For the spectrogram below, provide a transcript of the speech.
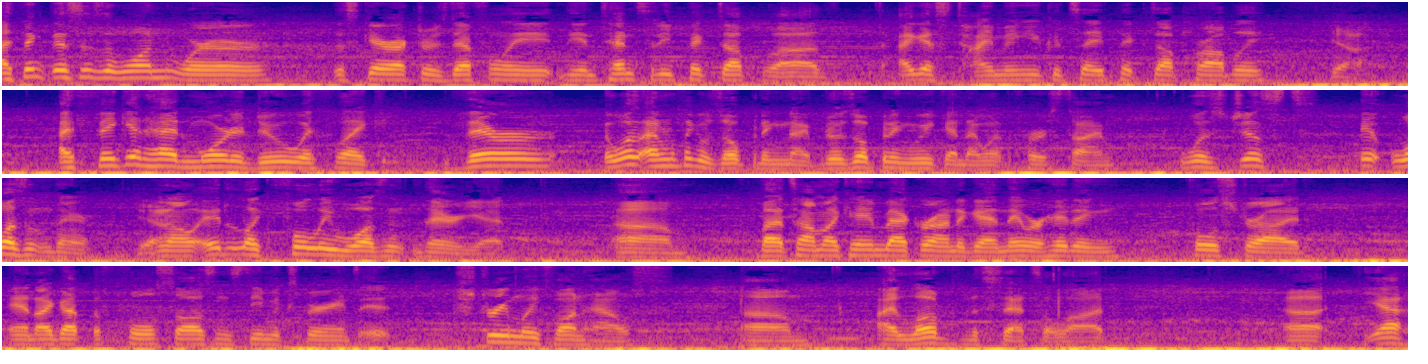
I think this is the one where the scare actor is definitely, the intensity picked up. Uh, I guess timing, you could say, picked up probably. Yeah. I think it had more to do with like their. It was. I don't think it was opening night, but it was opening weekend. I went the first time. Was just. It wasn't there. Yeah. You know, it like fully wasn't there yet. Um, by the time I came back around again, they were hitting full stride, and I got the full Saws and Steam experience. It, extremely fun house. Um, I loved the sets a lot. Uh, yeah,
